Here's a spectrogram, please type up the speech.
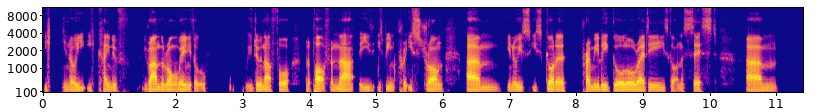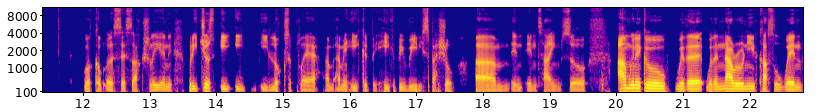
he, you know, he, he, kind of he ran the wrong way, and he thought, what are you doing that for? But apart from that, he's he's been pretty strong. Um, you know, he's he's got a Premier League goal already. He's got an assist. Um, well, a couple of assists actually, and but he just he he, he looks a player. I, mean, he could be he could be really special um, in in time. So I'm going to go with a with a narrow Newcastle win,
